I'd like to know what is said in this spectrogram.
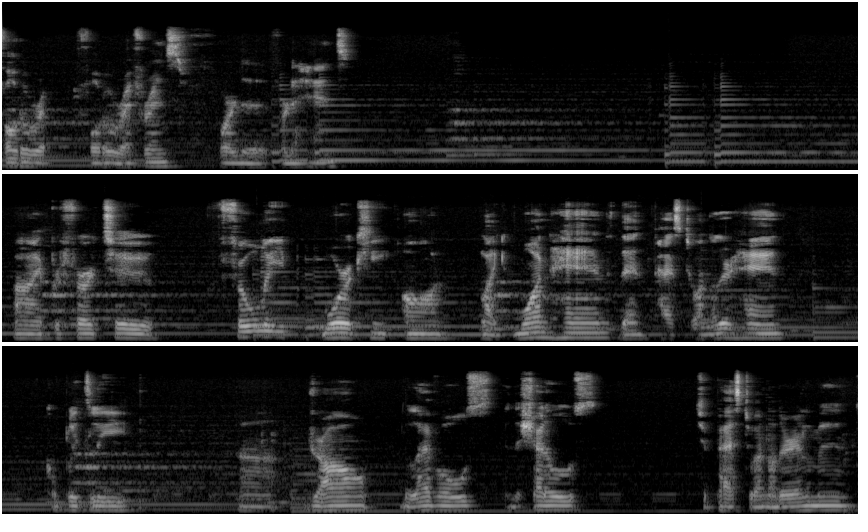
photo re photo reference for the for the hands I prefer to fully working on like one hand then pass to another hand completely uh, draw the levels and the shadows to pass to another element.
